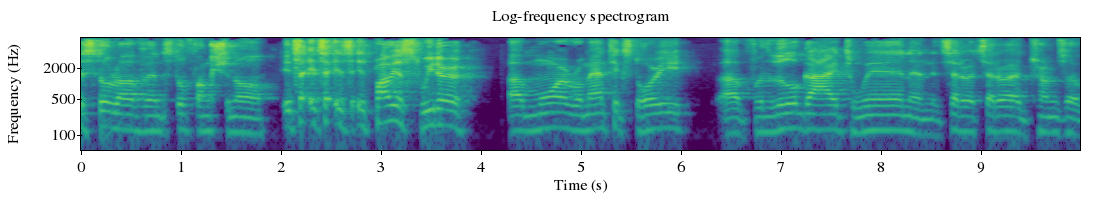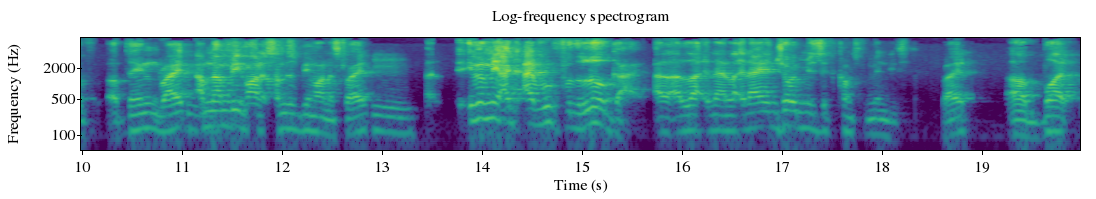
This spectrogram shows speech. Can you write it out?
it's still relevant, still functional. It's it's it's, it's probably a sweeter, uh, more romantic story uh, for the little guy to win and et cetera, et cetera, in terms of a thing, right? Mm. I'm not being honest. I'm just being honest, right? Mm. even me, I, I root for the little guy. I, I and I and I enjoy music that comes from indies, right? Uh, but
